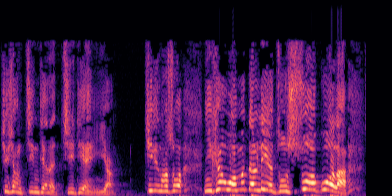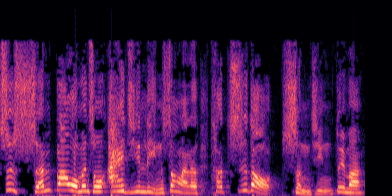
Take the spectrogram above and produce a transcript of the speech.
就像今天的基甸一样。基甸他说：“你看，我们的列祖说过了，是神把我们从埃及领上来了。他知道圣经，对吗？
